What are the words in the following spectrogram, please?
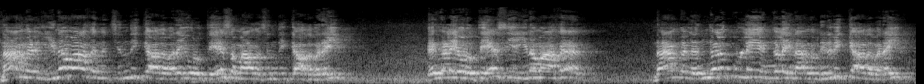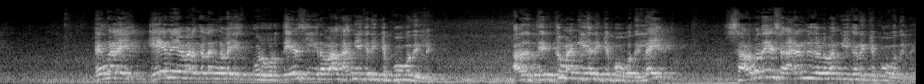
நாங்கள் இனமாக சிந்திக்காத வரை ஒரு தேசமாக சிந்திக்காத வரை எங்களை ஒரு தேசிய இனமாக நாங்கள் எங்களுக்குள்ளே எங்களை நாங்கள் நிரூபிக்காத வரை எங்களை ஏனையவர்கள் எங்களை ஒரு ஒரு தேசிய இனமாக அங்கீகரிக்க போவதில்லை. அது தெற்கும் அங்கீகரிக்க போவதில்லை. சர்வதேச அரங்குகளும் அங்கீகரிக்க போவதில்லை.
